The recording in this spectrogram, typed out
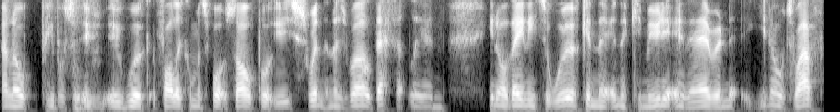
I know people who, who, work at Folly come and support but it's Swinton as well, definitely. And you know they need to work in the in the community there, and you know to have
